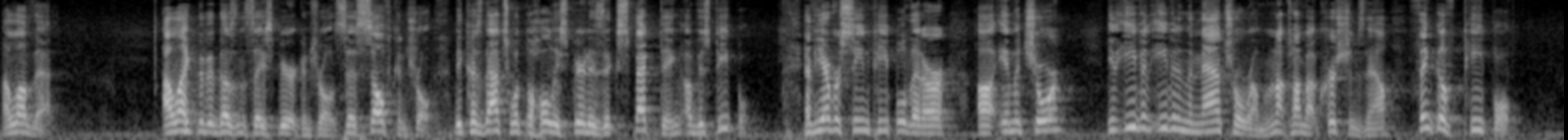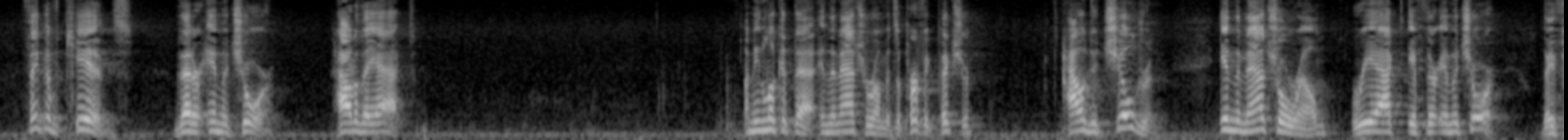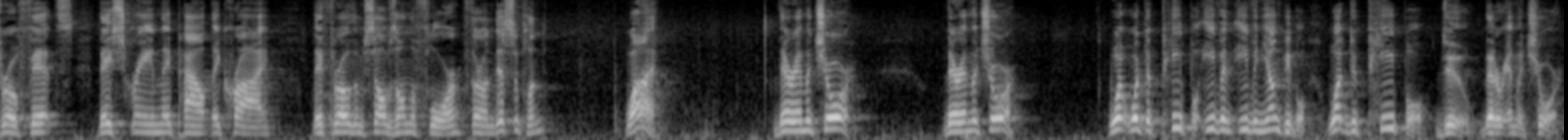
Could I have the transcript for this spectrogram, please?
I love that. I like that it doesn't say spirit control, it says self control, because that's what the Holy Spirit is expecting of His people. Have you ever seen people that are uh, immature? Even, even in the natural realm, I'm not talking about Christians now. Think of people, think of kids that are immature. How do they act? I mean, look at that. In the natural realm, it's a perfect picture. How do children in the natural realm react if they're immature. They throw fits, they scream, they pout, they cry, they throw themselves on the floor if they're undisciplined. Why? They're immature. They're immature. What, what do people, even, even young people, what do people do that are immature?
